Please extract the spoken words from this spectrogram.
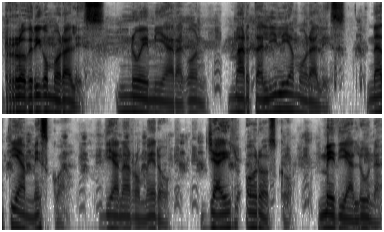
Rodrigo Morales, Noemi Aragón, Marta Lilia Morales, Natia Mezcua, Diana Romero, Jair Orozco, Media Luna,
